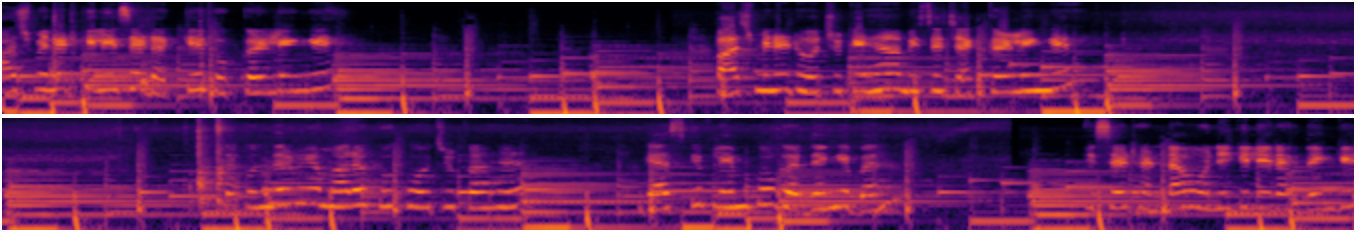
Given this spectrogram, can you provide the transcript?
पाँच मिनट के लिए इसे ढक के कुक कर लेंगे। पाँच मिनट हो चुके हैं, अब इसे चेक कर लेंगे। चकुंदर भी हमारा कुक हो चुका है। गैस की फ्लेम को कर देंगे बंद। इसे ठंडा होने के लिए रख देंगे।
